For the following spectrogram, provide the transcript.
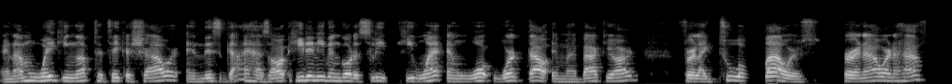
and I'm waking up to take a shower. And this guy has all he didn't even go to sleep. He went and wor- worked out in my backyard for like two hours or an hour and a half.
